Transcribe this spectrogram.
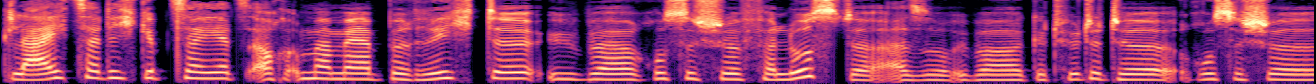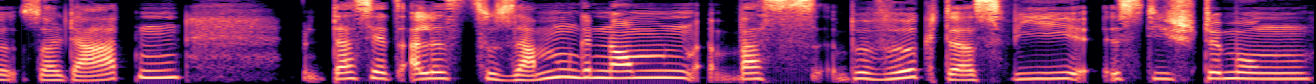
Gleichzeitig gibt es ja jetzt auch immer mehr Berichte über russische Verluste, also über getötete russische Soldaten. Das jetzt alles zusammengenommen, was bewirkt das? Wie ist die Stimmung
